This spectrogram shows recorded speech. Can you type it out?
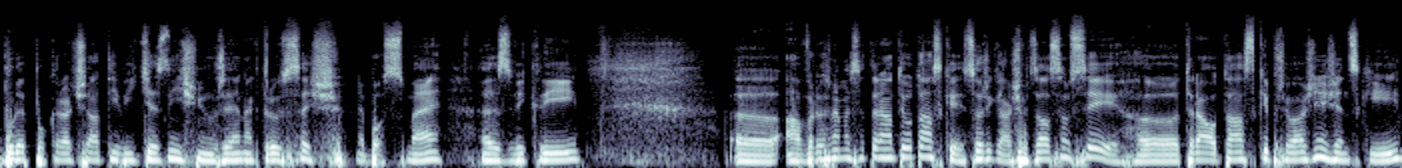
bude pokračovat i vítězní šňůře, na kterou seš, nebo jsme eh, zvyklí. Eh, a vrhneme se teda na ty otázky. Co říkáš? Vzal jsem si eh, teda otázky převážně ženský.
